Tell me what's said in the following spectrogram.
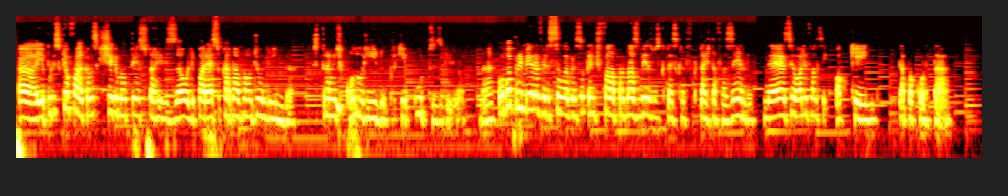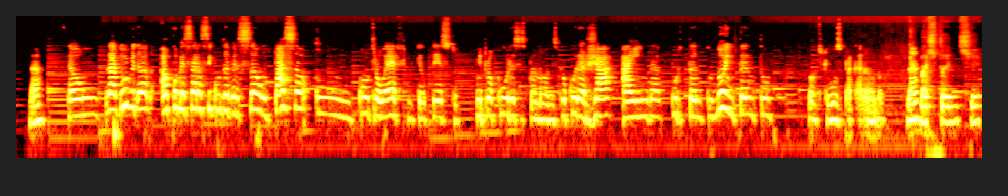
Uh, e é por isso que eu falo, cada vez que chega meu texto da revisão, ele parece o Carnaval de Olinda extremamente colorido, porque, putz, né? Como a primeira versão, a versão que a gente fala para nós mesmos que, tá, que a gente tá fazendo, né? Você olha e fala assim, ok, dá para cortar, né? Então, na dúvida, ao começar a segunda versão, passa um Ctrl F no teu texto e procura esses pronomes. Procura já, ainda, portanto, no entanto, outro que eu uso pra caramba, né? Bastante.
